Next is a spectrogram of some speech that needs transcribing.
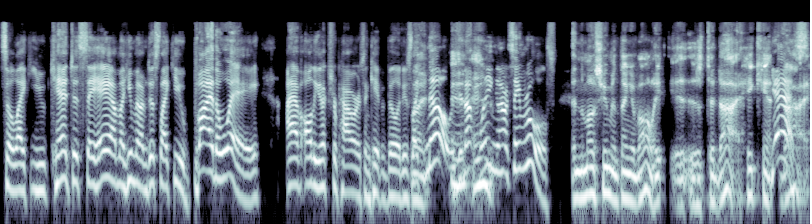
So like you can't just say, "Hey, I'm a human. I'm just like you." By the way, I have all these extra powers and capabilities. Like, right. no, and, you're not and, playing our same rules. And the most human thing of all is to die. He can't yes. die.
